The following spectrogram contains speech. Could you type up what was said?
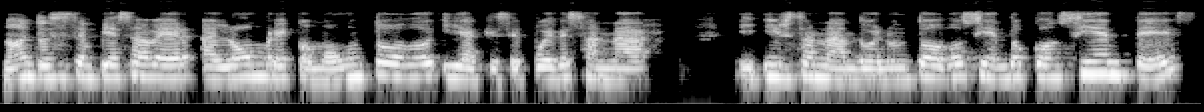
¿no? Entonces empieza a ver al hombre como un todo y a que se puede sanar y ir sanando en un todo, siendo conscientes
